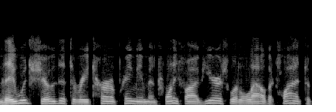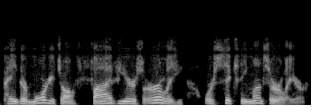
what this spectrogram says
They would show that the return of premium in 25 years would allow the client to pay their mortgage off five years early or 60 months earlier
